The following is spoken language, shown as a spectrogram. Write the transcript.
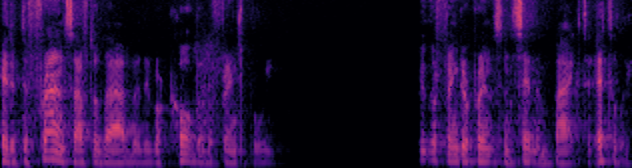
headed to France after that, but they were caught by the French police. Took their fingerprints and sent them back to Italy.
